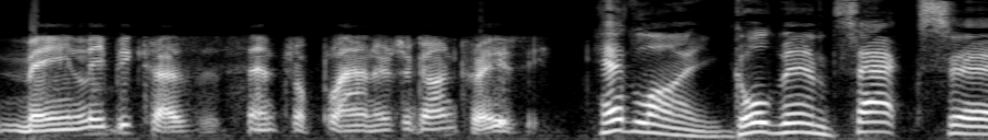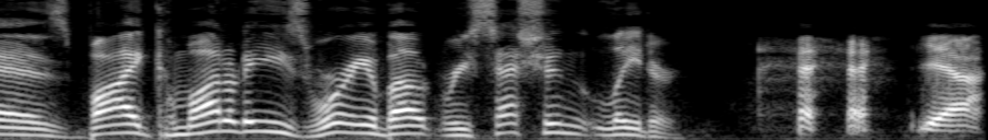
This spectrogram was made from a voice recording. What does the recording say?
mainly because the central planners have gone crazy. Headline Goldman Sachs says buy commodities, worry about recession later. yeah,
